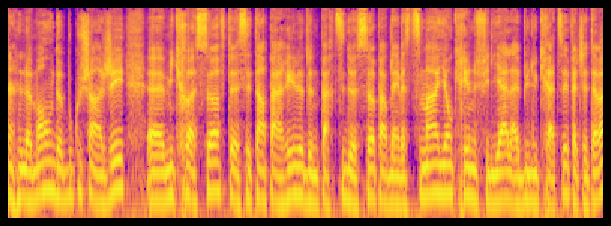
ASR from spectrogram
le monde a beaucoup changé. Euh, Microsoft s'est emparé d'une partie de ça par de l'investissement. Ils ont créé une filiale à but lucratif, etc.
